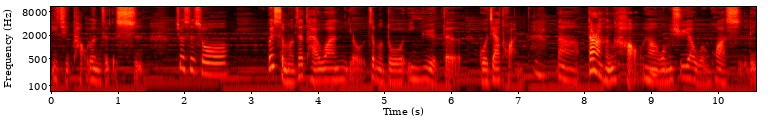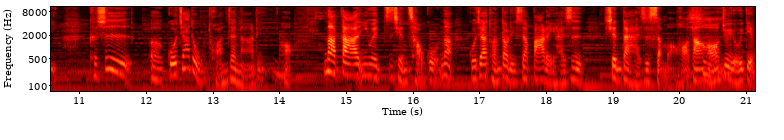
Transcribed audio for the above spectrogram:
一起讨论这个事，就是说。为什么在台湾有这么多音乐的国家团？那当然很好啊，我们需要文化实力。可是，呃，国家的舞团在哪里？好，那大家因为之前吵过，那国家团到底是要芭蕾还是现代还是什么？哈，当然好像就有一点，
